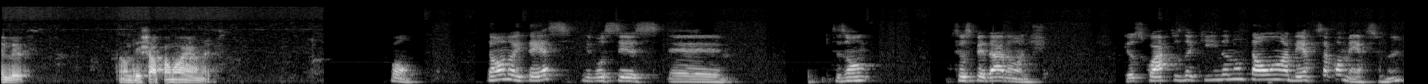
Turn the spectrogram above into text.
Beleza. Então deixar pra amanhã mesmo. Bom, então anoitece e vocês. é, vocês vão se hospedar onde? Porque os quartos daqui ainda não estão abertos a comércio, né?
